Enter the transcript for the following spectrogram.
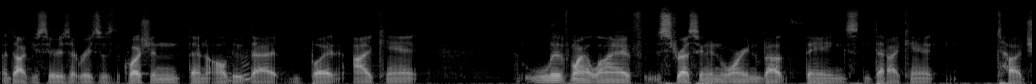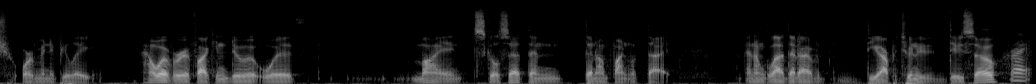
a docu series that raises the question, then I'll Mm-hmm. do that. But I can't live my life stressing and worrying about things that I can't touch or manipulate. However, if I can do it with my skill set, then then I'm fine with that. And I'm glad that I have the opportunity to do so. Right.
